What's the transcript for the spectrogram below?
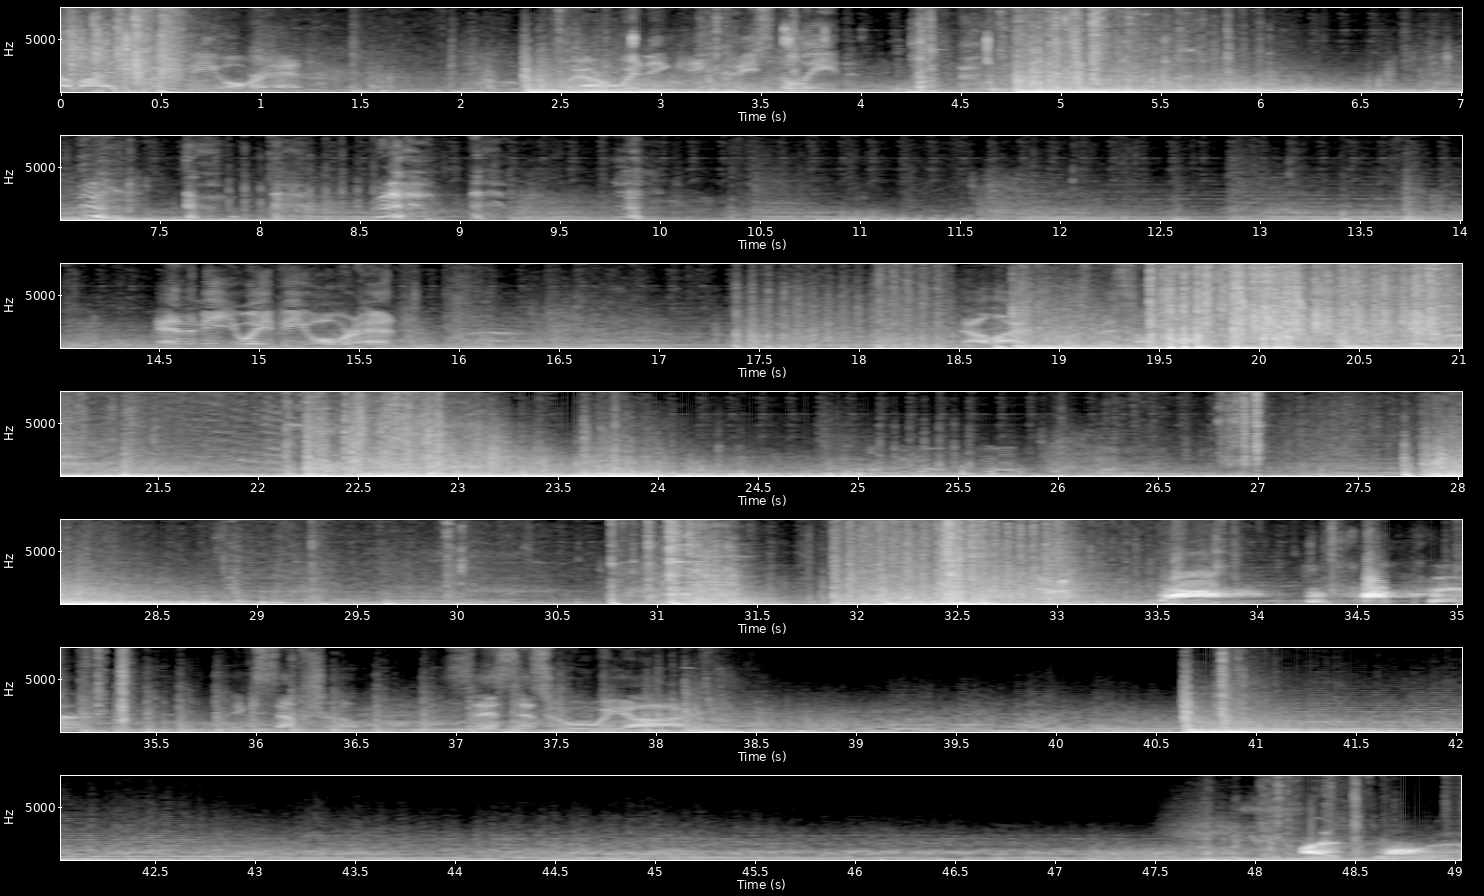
Allied UAV overhead. We are winning. Increase the lead. Enemy UAV overhead. Allied cruise missile launched. Ja, du Fotze! Exceptional. This is who we are. Halt Maul.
